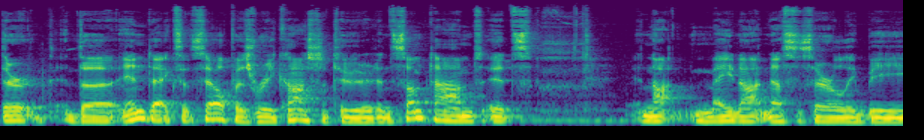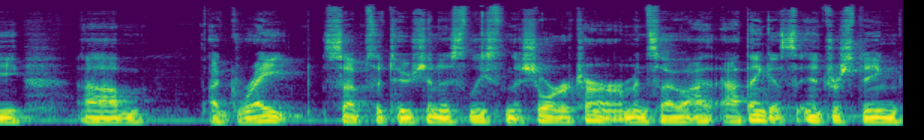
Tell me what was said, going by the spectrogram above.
the index itself is reconstituted and sometimes it's not may not necessarily be um, a great substitution, at least in the shorter term. And so I, I think it's interesting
